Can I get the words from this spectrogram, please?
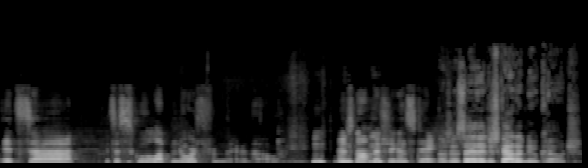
it's uh it's a school up north from there though, and it's not Michigan State. I was gonna say they just got a new coach.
